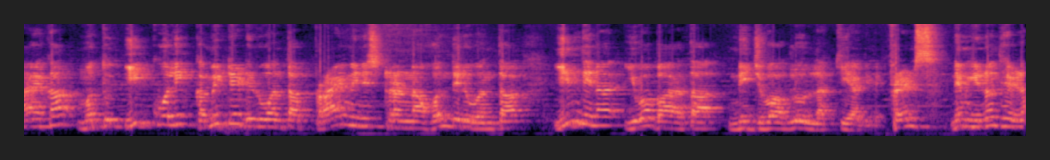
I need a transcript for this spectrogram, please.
ನಾಯಕ ಮತ್ತು ಈಕ್ವಲಿ ಕಮಿಟೆಡ್ ಇರುವಂತ ಪ್ರೈಮ್ ಮಿನಿಸ್ಟರ್ ಅನ್ನ ಹೊಂದಿರುವಂತ ಇಂದಿನ ಯುವ ಭಾರತ ನಿಜವಾಗ್ಲೂ ಲಕ್ಕಿ ಆಗಿದೆ. ಫ್ರೆಂಡ್ಸ್ ನಿಮ್ಗೆ ಇನ್ನೊಂದು ಹೇಳ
